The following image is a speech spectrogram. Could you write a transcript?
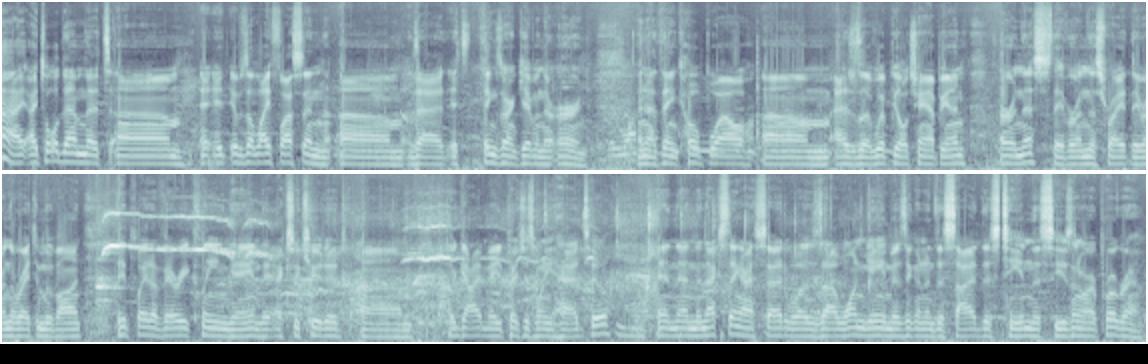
I, I, told them that um, it, it, was a life lesson um, that things aren't given, they're earned. And I think Hopewell, um, as the Whitfield champion, earned this. They've earned this right. They earned the right to move on. They played a very clean game. They executed. Um, the guy made pitches when he had to. And then the next thing I said was uh, one game isn't going to decide this team, this season, or our program.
